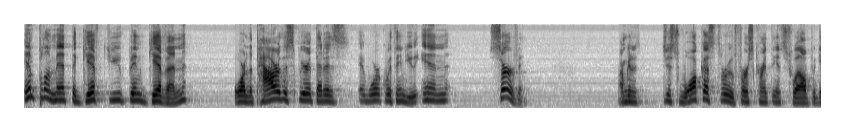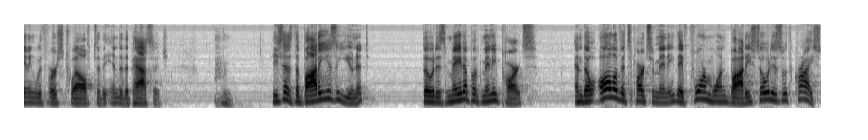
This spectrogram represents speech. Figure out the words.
Implement the gift you've been given or the power of the Spirit that is at work within you in serving. I'm going to just walk us through 1 Corinthians 12, beginning with verse 12 to the end of the passage. he says, The body is a unit, though it is made up of many parts and though all of its parts are many, they form one body, so it is with Christ.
